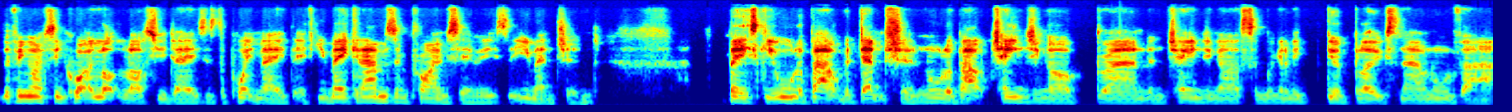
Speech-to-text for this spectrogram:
the thing I've seen quite a lot the last few days is the point made that if you make an Amazon Prime series that you mentioned, basically all about redemption, and all about changing our brand and changing us, and we're going to be good blokes now and all of that,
